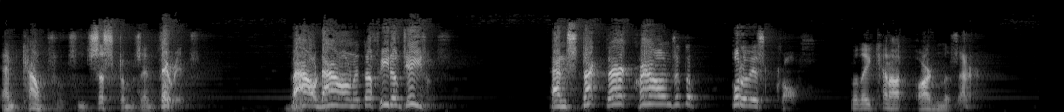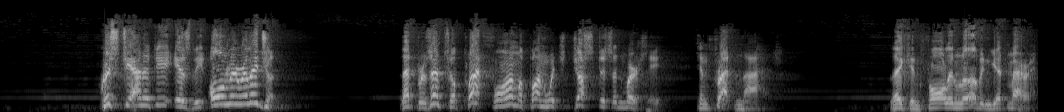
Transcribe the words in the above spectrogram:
and councils and systems and theories bow down at the feet of Jesus and stack their crowns at the foot of his cross, for they cannot pardon the sinner. Christianity is the only religion that presents a platform upon which justice and mercy can fraternize. They can fall in love and get married.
